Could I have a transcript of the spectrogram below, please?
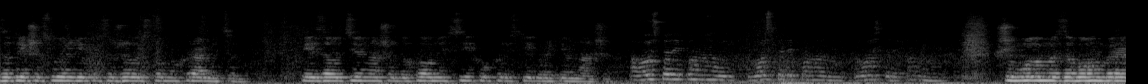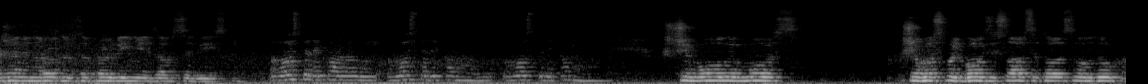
за тих, що служать і послужили в тому храмі цьому, і за отців наших духовних всіх у Христі братів наших. Господи, помилуй. Господи, помилуй. Господи, помилуй. Що молимо за Богом береження народу за правління і за все військо. Господи, помилуй. Господи, помилуй. Господи, помилуй. Ще молимось, що Господь Бог зіслав Святого Свого Духа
